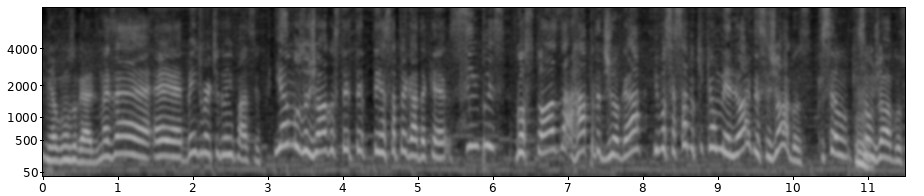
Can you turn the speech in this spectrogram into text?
em alguns lugares. Mas é, é bem divertido, bem fácil. E ambos os jogos têm essa pegada que é simples, gostosa, rápida de jogar. E você sabe o que, que é o melhor desses jogos? Que são, que são jogos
